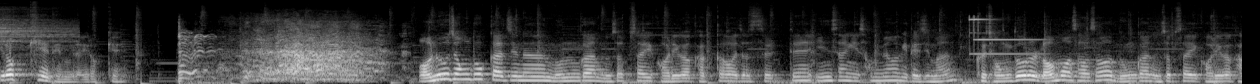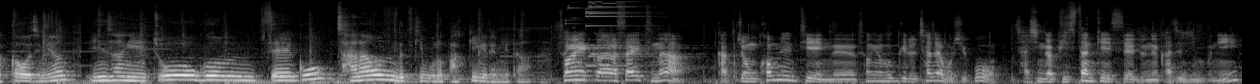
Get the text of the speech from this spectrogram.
이렇게 됩니다. 이렇게. 어느 정도까지는 눈과 눈썹 사이 거리가 가까워졌을 때 인상이 선명하게 되지만 그 정도를 넘어서서 눈과 눈썹 사이 거리가 가까워지면 인상이 조금 세고 살아온 느낌으로 바뀌게 됩니다. 성형외과 사이트나 각종 커뮤니티에 있는 성형 후기를 찾아보시고 자신과 비슷한 케이스의 눈을 가지신 분이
